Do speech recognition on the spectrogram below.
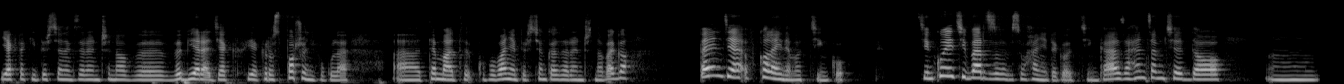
jak taki pierścionek zaręczynowy wybierać, jak, jak rozpocząć w ogóle e, temat kupowania pierścionka zaręczynowego, będzie w kolejnym odcinku. Dziękuję Ci bardzo za wysłuchanie tego odcinka. Zachęcam Cię do mm,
